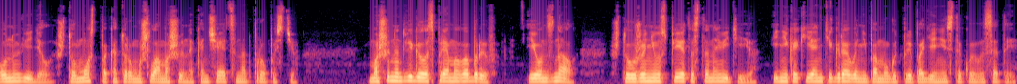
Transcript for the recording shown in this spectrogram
он увидел, что мост, по которому шла машина, кончается над пропастью. Машина двигалась прямо в обрыв, и он знал, что уже не успеет остановить ее, и никакие антигравы не помогут при падении с такой высоты.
